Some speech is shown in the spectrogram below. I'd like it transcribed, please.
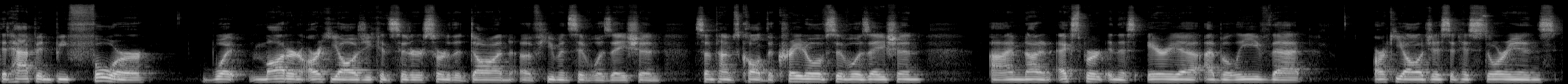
that happened before what modern archaeology considers sort of the dawn of human civilization, sometimes called the cradle of civilization. I'm not an expert in this area. I believe that archaeologists and historians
